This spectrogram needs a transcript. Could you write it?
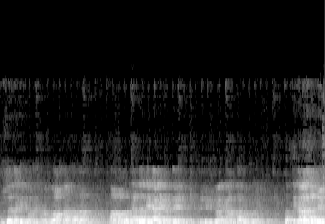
दुसऱ्या जागेमध्ये थोडा तो आमदार झाला. मामा दर्जा दर्जे कार्यकर्ते तिथे मित्रांनी आमदार होतोय. प्रत्येकाला संदेश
